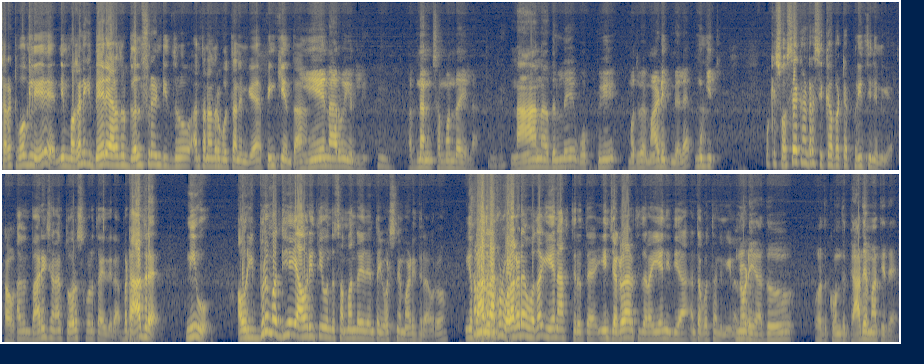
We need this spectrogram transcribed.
ಕರೆಕ್ಟ್ ಹೋಗ್ಲಿ. ನಿಮ್ ಮಗನಿಗೆ ಬೇರೆ ಯಾರಾದ್ರೂ ಗರ್ಲ್ ಫ್ರೆಂಡ್ ಇದ್ರು ಅಂತನಾದ್ರೂ ಗೊತ್ತಾ ನಿಮ್ಗೆ? ಪಿಂಕಿ ಅಂತ? ಏನಾರು ಇರ್ಲಿ. ಅದು ನನಗೆ ಸಂಬಂಧ ಇಲ್ಲ. ನಾನು ಅದಲ್ಲೇ ಒಪ್ಪಿ ಮದುವೆ ಮಾಡಿದ್ಮೇಲೆ ಮುಗೀತು. ಓಕೆ ಸೊಸೆ ಕಂಡ್ರೆ ಸಿಕ್ಕಾಪಟ್ಟೆ ಪ್ರೀತಿ ನಿಮಗೆ. ಹೌದು. ಅದನ್ನ ಭಾರಿ ಚೆನ್ನಾಗಿ ತೋರಿಸ್ಕೊಳ್ತಾ ಇದ್ದೀರಾ. ಬಟ್ ಆದ್ರೆ ನೀವು ಅವ್ರಿಬ್ರ ಮಧ್ಯೆ ಯಾವ ರೀತಿ ಒಂದು ಸಂಬಂಧ ಇದೆ ಅಂತ ಯೋಚನೆ ಮಾಡಿದ್ದೀರಾ ಅವರು? ಈಗ ಬಾಗಿಲು ಹಾಕೊಂಡು ಒಳಗಡೆ ಹೋದಾಗ ಏನಾಗ್ತಿರುತ್ತೆ? ಏನ್ ಜಗಳ ಆಡ್ತಿದಾರ? ಏನಿದ್ಯಾ ಅಂತ ಗೊತ್ತಾ ನಿಮಗೆ? ನೋಡಿ ಅದು ಅದಕ್ಕೊಂದು ಗಾದೆ ಮಾತಿದೆ.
